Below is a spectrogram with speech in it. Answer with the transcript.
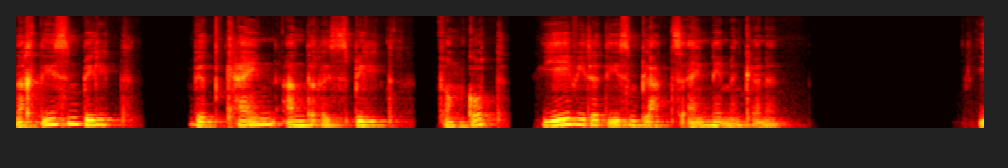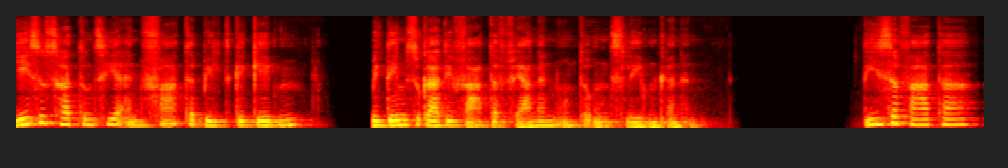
Nach diesem Bild wird kein anderes Bild von Gott je wieder diesen Platz einnehmen können. Jesus hat uns hier ein Vaterbild gegeben, mit dem sogar die Vaterfernen unter uns leben können. Dieser Vater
